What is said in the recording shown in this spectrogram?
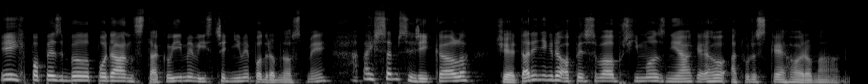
Jejich popis byl podán s takovými výstředními podrobnostmi, až jsem si říkal, že tady někdo opisoval přímo z nějakého aturského románu.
